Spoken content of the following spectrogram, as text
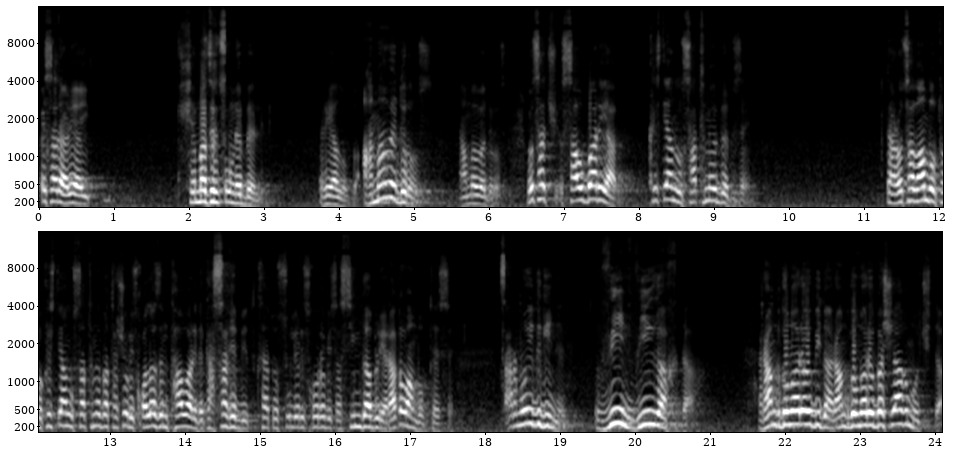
ეს არის აი შემაძრწუნებელი რეალობა. ამავე დროს ამავე დროს. როცა საუბარია ქრისტიანულ სათნოებებზე და როცა ვამბობთ, რომ ქრისტიანულ სათნოებათა შორის ყველაზე მთავარი და გასაღები ქრისტეს სულიერი ცხოვრებისა სიმდაბლეა, რატო ვამბობთ ესე? წარმოიდგინეთ, ვინ ვინ გახდა? რამ მდგომარეობიდან რამ მდგომარეობაში აღმოჩნდა?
